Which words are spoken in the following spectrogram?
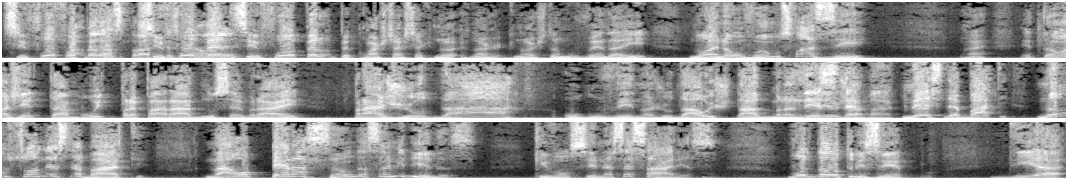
se for, for pelas se práticas for, que estão pe- aí. se for pelo- pe- com as taxas que nós, nós- que nós estamos vendo aí, nós não vamos fazer. né? Então a gente está muito preparado no Sebrae para ajudar o governo, ajudar o Estado brasileiro Nesse já- debate. nesse debate, não só nesse debate, na operação dessas medidas que vão ser necessárias. Vou lhe dar outro exemplo. Dia,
